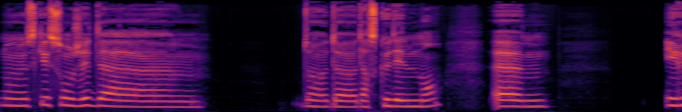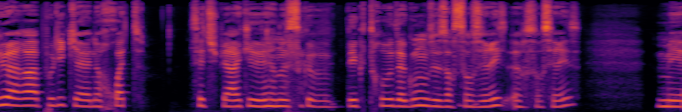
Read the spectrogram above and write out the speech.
Non, ce qui est songé da, da, da, d'ar skedelman, euh, eru ara polik a nor c'hoat. C'est super que an eus ket beg tro da gomz eus ur sorceriz, ur sorceriz. Mais,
